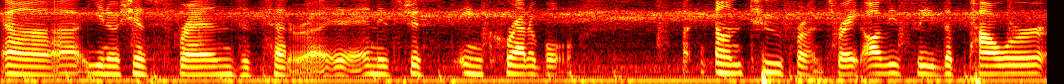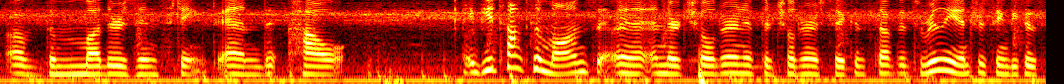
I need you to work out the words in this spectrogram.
Uh, you know, she has friends, etc. And it's just incredible on two fronts, right? Obviously, the power of the mother's instinct and how if you talk to moms and their children, if their children are sick and stuff, it's really interesting because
